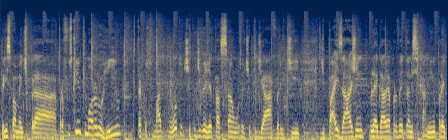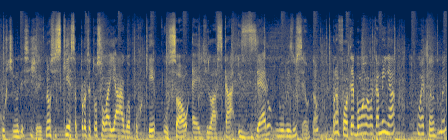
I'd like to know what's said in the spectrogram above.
principalmente para Fusquinho que mora no Rio, que está acostumado com outro tipo de vegetação, outro tipo de árvore, de, de paisagem, o legal é aproveitando esse caminho para ir curtindo desse jeito. Não se esqueça, protetor solar e água, porque o sol é de lascar e zero nuvens no céu. Então, para foto é bom, mas para caminhar não é tanto, mas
